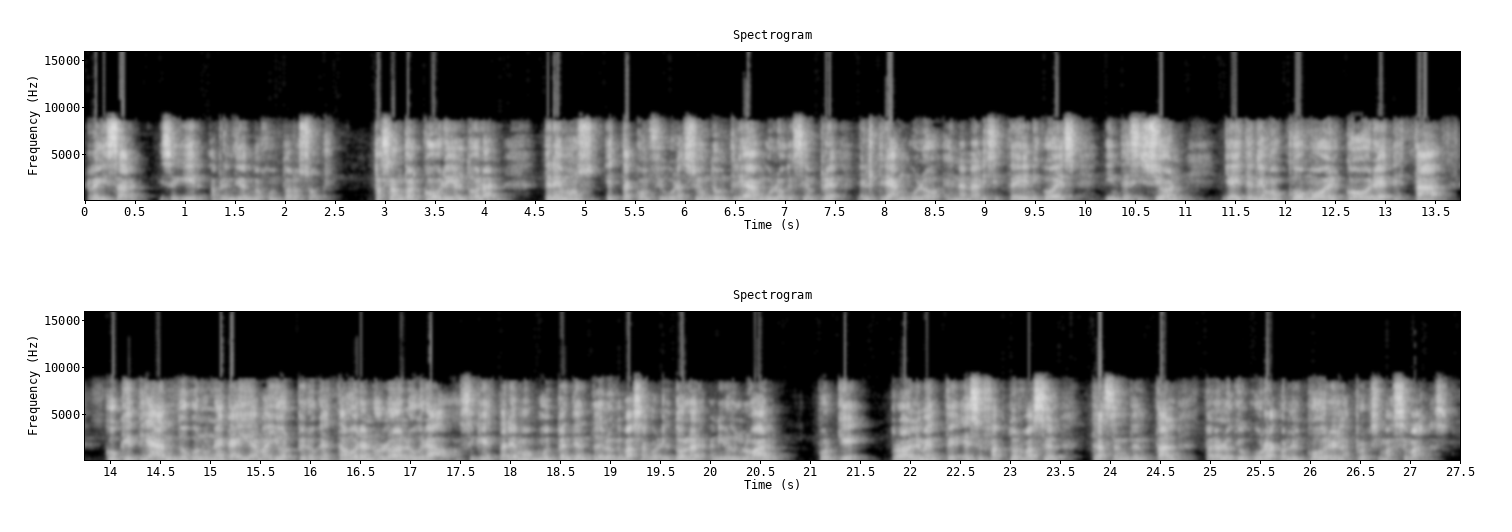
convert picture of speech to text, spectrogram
revisar y seguir aprendiendo junto a nosotros. Pasando al cobre y el dólar, tenemos esta configuración de un triángulo, que siempre el triángulo en análisis técnico es indecisión, y ahí tenemos cómo el cobre está coqueteando con una caída mayor, pero que hasta ahora no lo ha logrado. Así que estaremos muy pendientes de lo que pasa con el dólar a nivel global, porque probablemente ese factor va a ser trascendental para lo que ocurra con el cobre en las próximas semanas.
